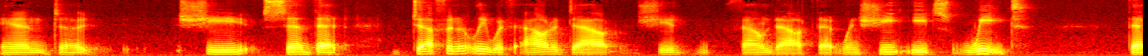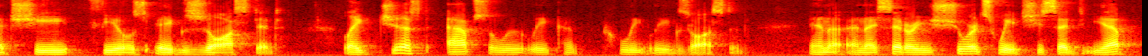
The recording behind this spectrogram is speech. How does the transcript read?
and uh, she said that definitely, without a doubt, she had found out that when she eats wheat, that she feels exhausted, like just absolutely, completely exhausted. And, and I said, Are you sure it's wheat? She said, Yep,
